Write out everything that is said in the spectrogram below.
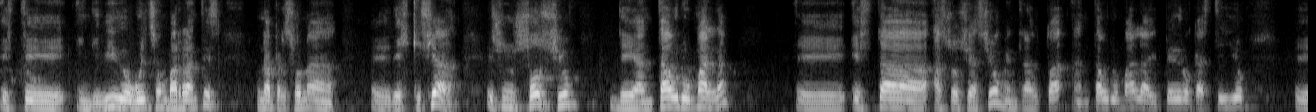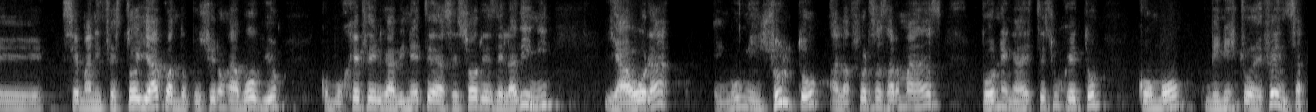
este individuo Wilson Barrantes, una persona eh, desquiciada. Es un socio de Antauro Mala. Eh, esta asociación entre Antauro Mala y Pedro Castillo eh, se manifestó ya cuando pusieron a Bobbio como jefe del gabinete de asesores de la DINI y ahora, en un insulto a las Fuerzas Armadas, ponen a este sujeto como ministro de Defensa.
